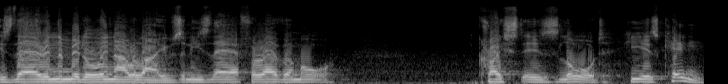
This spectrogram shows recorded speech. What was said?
is there in the middle in our lives and he's there forevermore. Christ is Lord, he is King.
